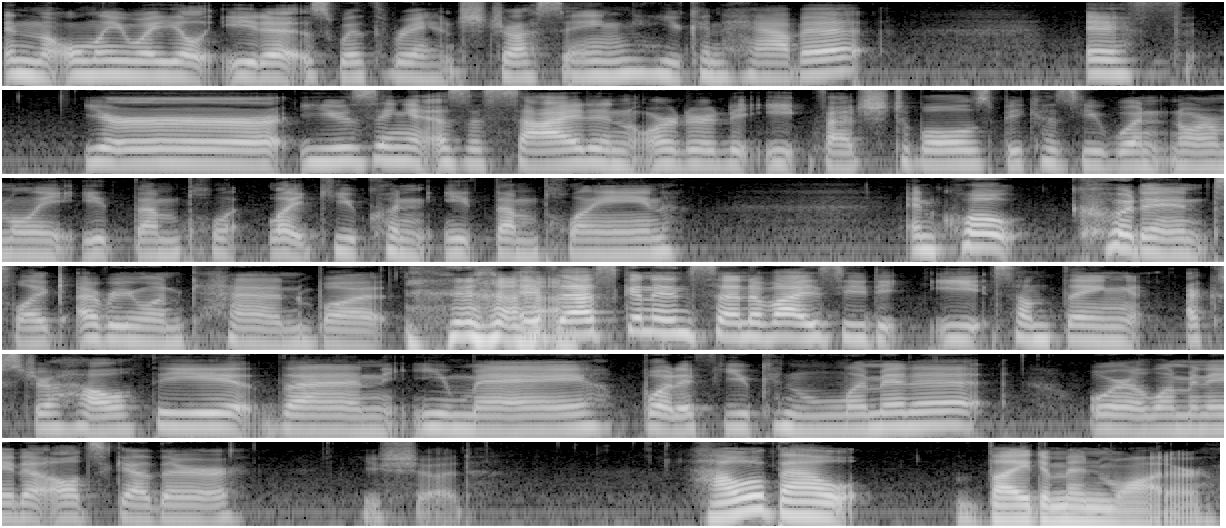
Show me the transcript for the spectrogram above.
and the only way you'll eat it is with ranch dressing, you can have it. If you're using it as a side in order to eat vegetables because you wouldn't normally eat them, pl- like you couldn't eat them plain, and quote, couldn't, like everyone can, but if that's going to incentivize you to eat something extra healthy, then you may. But if you can limit it or eliminate it altogether, you should. How about vitamin water?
